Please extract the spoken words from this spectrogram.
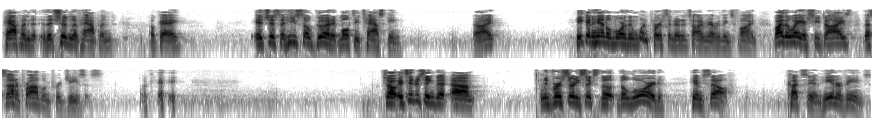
happened that shouldn't have happened. Okay, it's just that he's so good at multitasking. All right, he can handle more than one person at a time, and everything's fine. By the way, if she dies, that's not a problem for Jesus. Okay. So it's interesting that um, in verse 36, the, the Lord himself cuts in. He intervenes.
